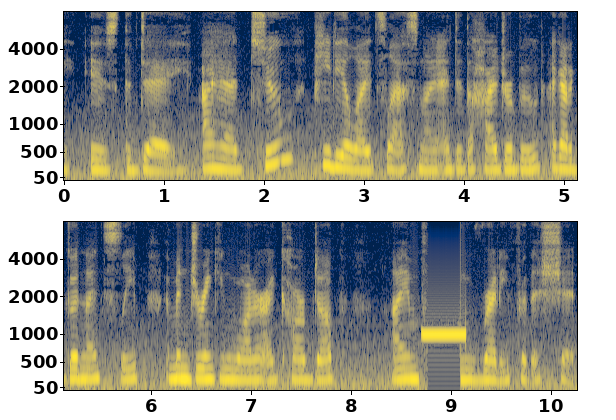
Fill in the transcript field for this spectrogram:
Today is the day. I had two Pedialytes last night. I did the Hydro Boot. I got a good night's sleep. I've been drinking water. I carbed up. I am ready for this shit.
